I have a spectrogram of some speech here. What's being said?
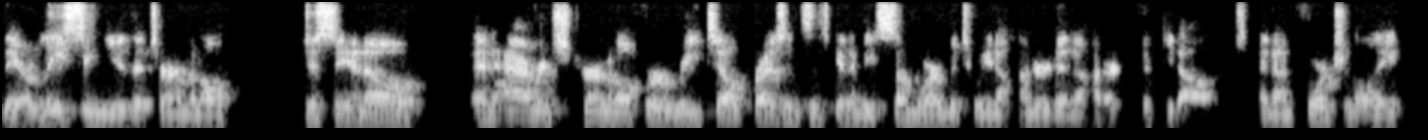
they are leasing you the terminal. Just so you know, an average terminal for a retail presence is going to be somewhere between 100 and 150 dollars. And unfortunately,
